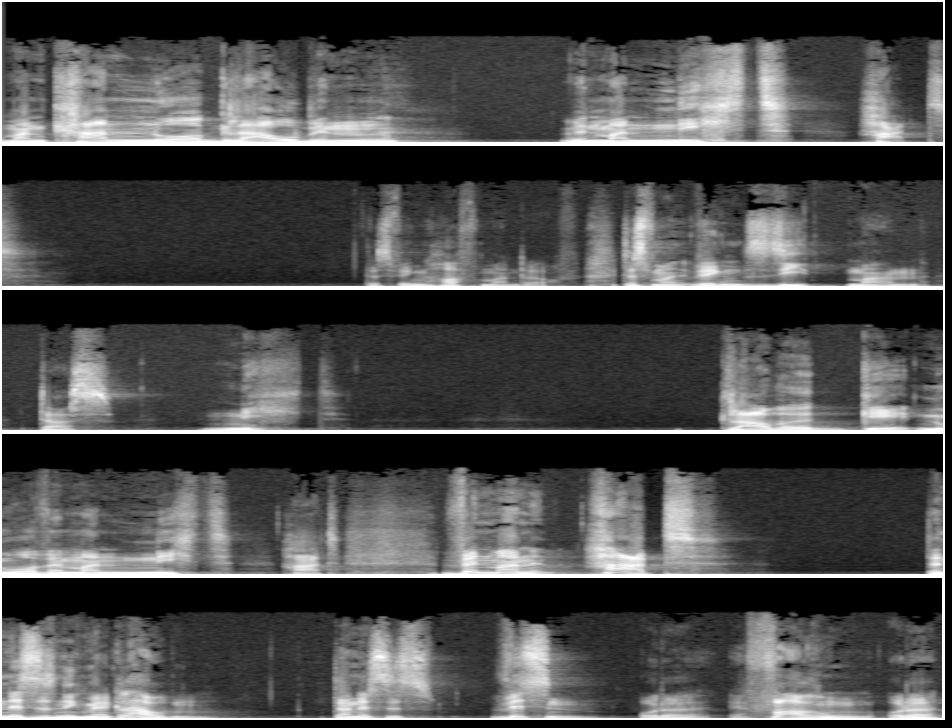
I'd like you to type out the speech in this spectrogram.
Man kann nur glauben, wenn man nicht hat. Deswegen hofft man drauf. Deswegen sieht man das nicht. Glaube geht nur, wenn man nicht hat. Wenn man hat, dann ist es nicht mehr Glauben. Dann ist es Wissen oder Erfahrung oder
